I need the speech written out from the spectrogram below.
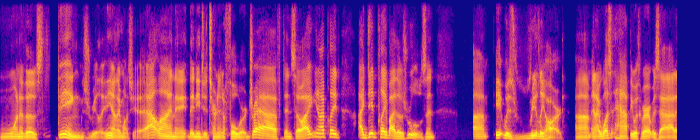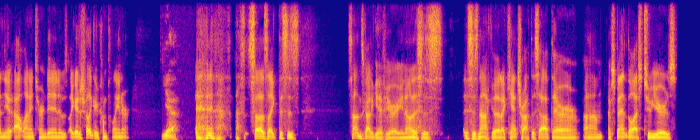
one of those things, really. You know, they want you to outline, they they need you to turn in a full word draft, and so I, you know, I played, I did play by those rules, and um, it was really hard. Um, and I wasn't happy with where it was at and the outline I turned in. It was like I just felt like a complainer. Yeah. And so I was like, this is something's got to give here. You know, this is this is not good. I can't trot this out there. Um, I've spent the last two years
